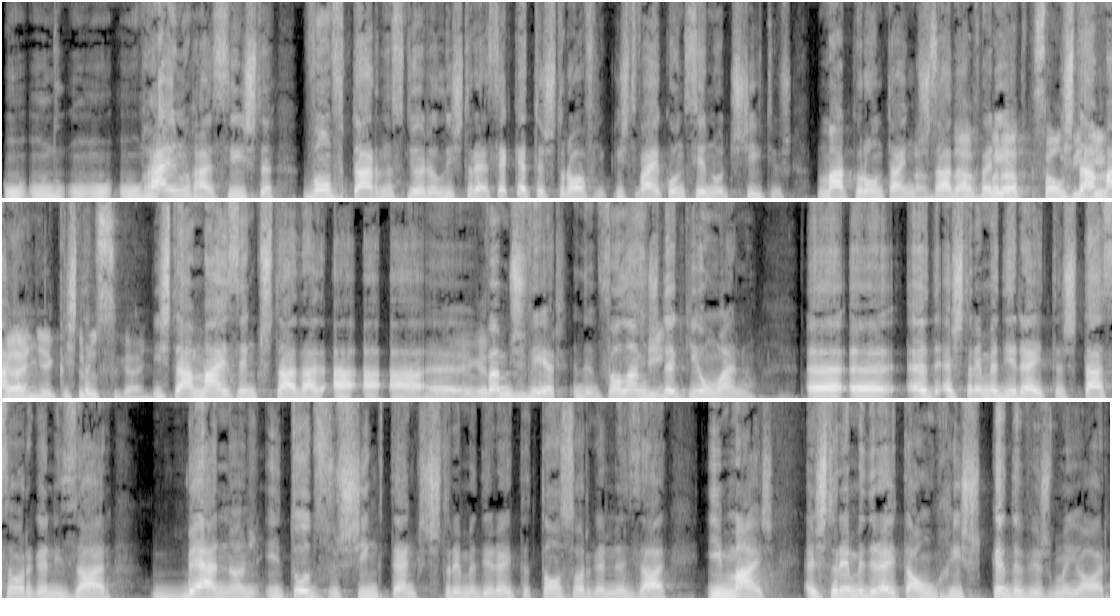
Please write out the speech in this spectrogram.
um, um, um, reino racista, vão votar na senhora Listress. É catastrófico. Isto vai acontecer noutros sítios. Macron está encostado à parede. que Salvini está mais, ganha, que está, ganha. Está mais encostado a... a, a, a vamos ver. Falamos Sim. daqui a um ano. a, a extrema-direita está-se a organizar. Bannon e todos os think tanks de extrema-direita estão-se a organizar. E mais, a extrema-direita há um risco cada vez maior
